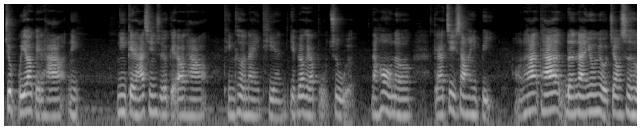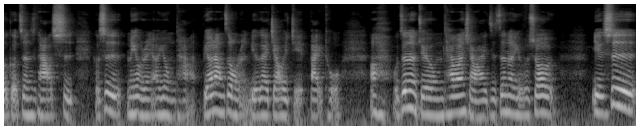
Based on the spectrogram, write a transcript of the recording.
就不要给他你你给他薪水，给到他停课那一天，也不要给他补助了。然后呢，给他记上一笔。他他仍然拥有教师合格证是他的事，可是没有人要用他，不要让这种人留在教育界，拜托。啊，我真的觉得我们台湾小孩子真的有的时候也是，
